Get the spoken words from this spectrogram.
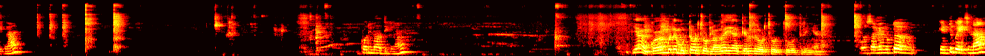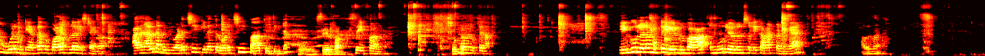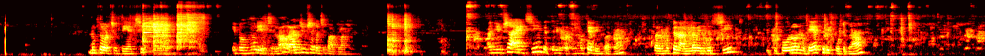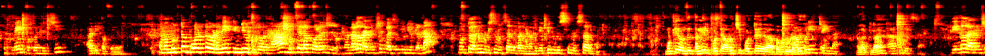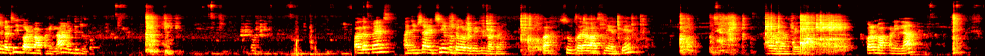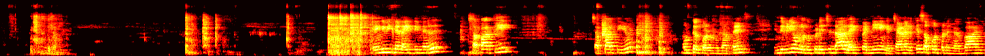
ஊற்றிக்கலாம் ஏன் குழம்புல முட்டை உடச்சு விட்லாம்ல ஏன் கிணத்துல உடச்சு ஊற்று ஊற்றுறீங்க ஒரு சமயம் முட்டை கெட்டு போயிடுச்சுன்னா ஊழ முட்டையாக இருந்தால் இப்போ குழம்பு ஃபுல்லாக வேஸ்ட் ஆகிடும் அதனால நம்ம இப்படி உடச்சி கிணத்துல உடச்சி பார்த்து ஊற்றிக்கிட்டா ஓ சேஃபா சேஃபாக இருக்கும். மூணு முட்டை தான். எங்கள் ஊர்லலாம் முட்டை ஏழு ரூபா. உங்கள் ஊரில் எவ்வளோன்னு சொல்லி கமெண்ட் பண்ணுங்க. அவ்வளோதான் முட்டை உடச்சி ஊற்றியாச்சு இப்போ மூடி வச்சிடலாம். ஒரு அஞ்சு நிமிஷம் கழிச்சு பார்க்கலாம் அஞ்சு நிமிஷம் ஆயிடுச்சு. இப்போ திருப்பி போட்டு முட்டை எப்படி பார்த்தோம் இப்போ முட்டை நல்லா வெந்துருச்சு. இப்போ ஒரு ஒரு முட்டையாக திருப்பி போட்டுக்கலாம். மேல் பக்கம் வந்துருச்சு. அடி பக்கம். நம்ம முட்டை போட்ட உடனே கிண்டி விட்டுட்டோம்னா முட்டையெல்லாம் குழஞ்சிடும் அதனால ஒரு ரெண்டு நிமிஷம் கழிச்சு கிண்டி விட்டோம்னா முட்டை வந்து முடிச்சு முடிச்சா இருந்து பாருங்க. நமக்கு எப்படி முடிச்சு முடிச்சா இருக்கும். முட்டையை வந்து தண்ணியில் போட்டு அவிச்சு போட்டு அப்போ அப்படியே செய்யலாம். நல்லா இருக்குல்ல? ஒரு அஞ்சு நிமிஷம் கழிச்சு குழம்பு ஆஃப் பண்ணிடலாம். வெந்துட்டு இருக்கும். அதான் ஃப்ரெண்ட்ஸ் அஞ்சு நிமிஷம் ஆயிடுச்சு. முட்டை குழம்பு எப்படி பார்க்குறேன் வா சூப்பராக வாசனையாக இருக்குது அவ்வளோதான் ஃப்ரெண்ட்ஸ் குழம்பு ஆஃப் பண்ணிடலாம். எங்கள் வீட்டில் நைட் டின்னரு சப்பாத்தி சப்பாத்தியும் முட்டை குழம்பு தான் ஃப்ரெண்ட்ஸ் இந்த வீடியோ உங்களுக்கு பிடிச்சிருந்தா லைக் பண்ணி எங்கள் சேனலுக்கு சப்போர்ட் பண்ணுங்கள் பாய்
